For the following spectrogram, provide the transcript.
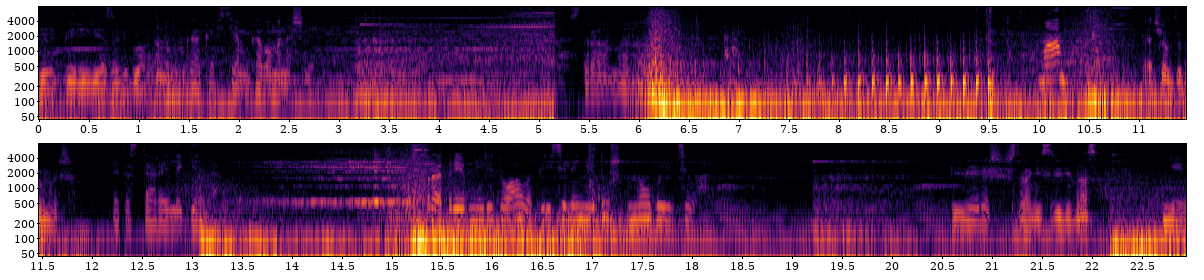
Ей перерезали горло. Как и всем, кого мы нашли. Странно. Мам! О чем ты думаешь? Это старая легенда. Про древний ритуал о переселении душ в новые тела. Ты веришь, что они среди нас? Нет.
